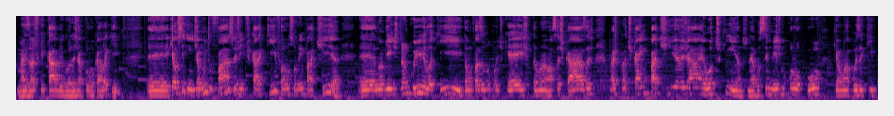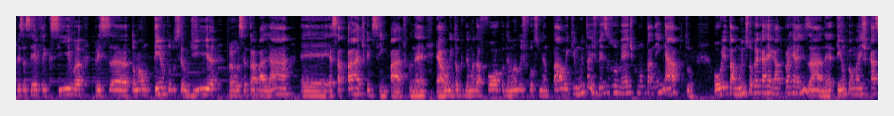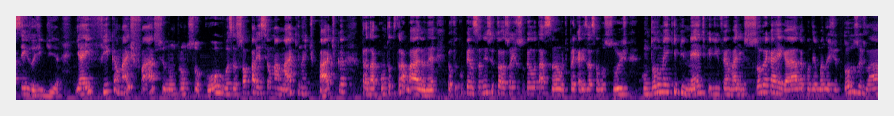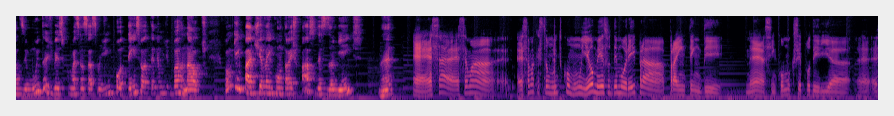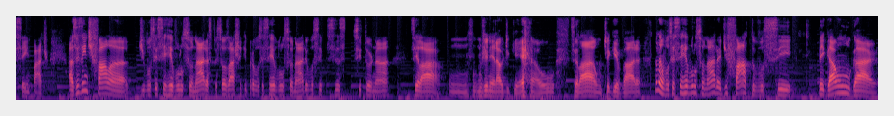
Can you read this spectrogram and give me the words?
mas acho que cabe agora já colocar ela aqui. É, que é o seguinte, é muito fácil a gente ficar aqui falando sobre empatia é, no ambiente tranquilo aqui, estamos fazendo um podcast, estamos nas nossas casas, mas praticar empatia já é outros 500, né? Você mesmo colocou que é uma coisa que precisa ser reflexiva, precisa tomar um tempo do seu dia para você trabalhar é, essa prática de ser empático, né? É algo então que demanda foco, demanda um esforço mental e que muitas vezes o médico não está nem apto ou ele está muito sobrecarregado para realizar, né? Tempo é uma escassez hoje em dia. E aí fica mais fácil num pronto-socorro você só parecer uma máquina antipática para dar conta do trabalho, né? Eu fico pensando em situações de superlotação, de precarização do SUS, com toda uma equipe médica e de enfermagem sobrecarregada, com demandas de todos os lados e muitas vezes com uma sensação de impotência ou até mesmo de burnout como que a empatia vai encontrar espaço desses ambientes, né? É, essa, essa, é uma, essa é uma questão muito comum e eu mesmo demorei para entender, né? Assim, como que você poderia é, é, ser empático. Às vezes a gente fala de você ser revolucionário, as pessoas acham que para você ser revolucionário você precisa se tornar, sei lá, um, um, general de guerra ou, sei lá, um Che Guevara. Não, não, você ser revolucionário é de fato você pegar um lugar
